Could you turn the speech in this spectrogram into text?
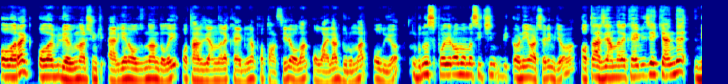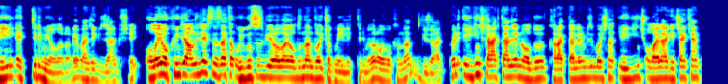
olarak olabiliyor. Bunlar çünkü ergen olduğundan dolayı o tarz yanlara kayabilme potansiyeli olan olaylar, durumlar oluyor. Bunun spoiler olmaması için bir örneği var söylemeyeceğim ama o tarz yanlara kayabilecekken de mail ettirmiyorlar oraya. Bence güzel bir şey. Olayı okuyunca anlayacaksınız zaten uygunsuz bir olay olduğundan dolayı çok mail ettirmiyorlar. O bakımdan güzel. Böyle ilginç karakterlerin olduğu, karakterlerimizin başından ilginç olaylar geçerken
